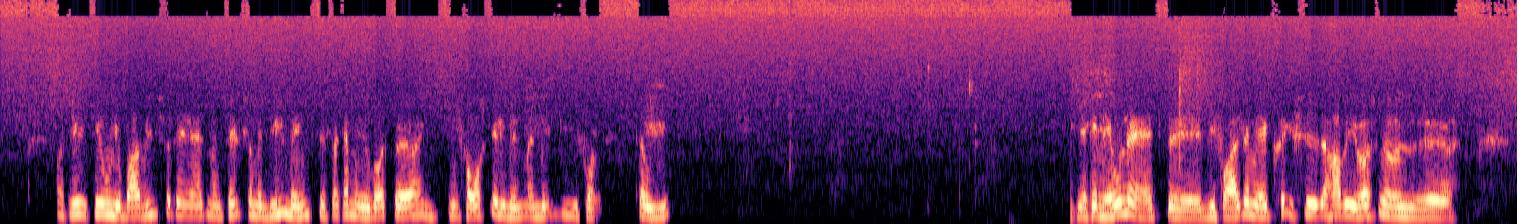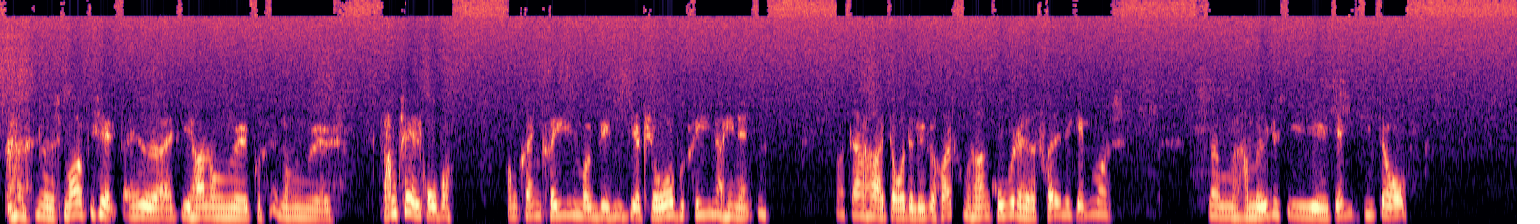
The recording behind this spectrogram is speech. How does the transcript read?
og det, det hun jo bare viser, det er, at man selv som en lille menneske, så kan man jo godt gøre en, en forskel imellem almindelige folk derude. Jeg kan nævne, at øh, vi får aldrig mere krigstid, der har vi jo også noget, øh, noget småofficielt, der hedder, at vi har nogle, øh, nogle øh, samtalegrupper omkring krigen, hvor vi bliver klogere på krigen og hinanden. Og der har Dorte Lykke Højt, hun har en gruppe, der hedder Freden igennem os, som har mødtes i, øh, de sidste år,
